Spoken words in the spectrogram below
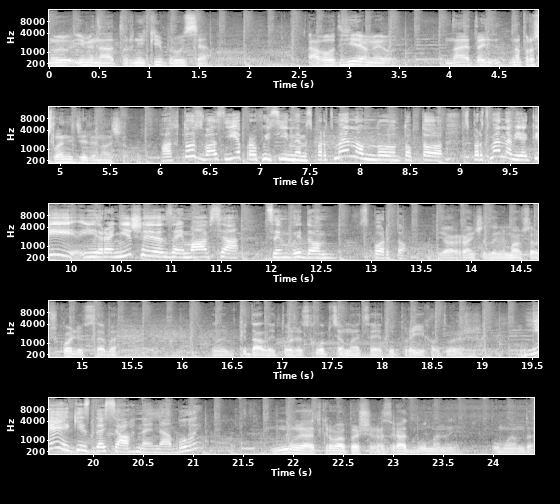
Ну, именно турники, брусья. А вот гирями на, это, на прошлой неделе начал. А хто з вас є професійним спортсменом, ну тобто спортсменом, який і раніше займався цим видом спорту? Я раніше займався в школі в себе. Е, Кидали теж з хлопцями, а це я тут приїхав теж. Є якісь досягнення? Були? Ну, я відкривав перший розряд, був у мене, по-моєму, да.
